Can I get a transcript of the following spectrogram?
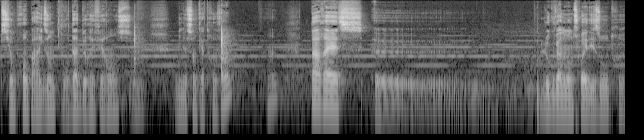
si on prend par exemple pour date de référence 1980, euh, hein, paraissent euh, le gouvernement de soi et des autres,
